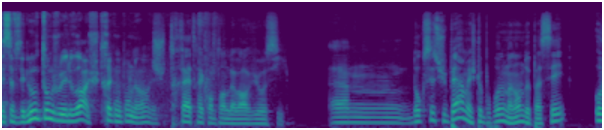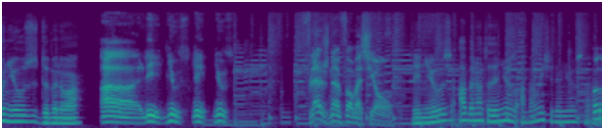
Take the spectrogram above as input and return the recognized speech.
Mais ça faisait longtemps que je voulais le voir et je suis très content de l'avoir Je vu. suis très très content de l'avoir vu aussi. Euh, donc c'est super, mais je te propose maintenant de passer aux news de Benoît. Ah, les news, les news. Flash d'information. Les news. Ah bah non, t'as des news. Ah bah oui, j'ai des news. Ah ouais,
